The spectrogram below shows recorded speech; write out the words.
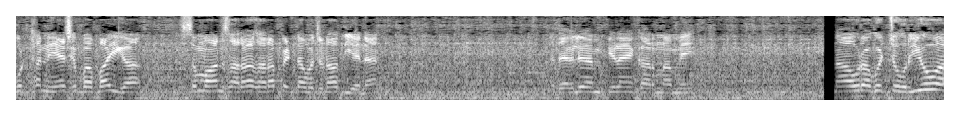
कोठा नहीं है इसका बाबा ही का। सामान सारा सारा पेटा बचड़ा दिया ना देख लो एम पी कारनामे। ना उरा कोई चोरी हुआ,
